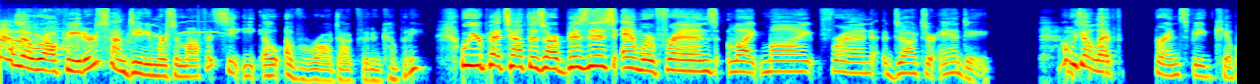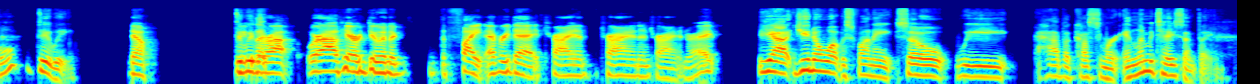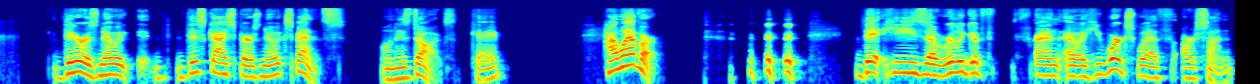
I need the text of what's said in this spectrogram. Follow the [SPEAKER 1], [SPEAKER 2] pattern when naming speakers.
[SPEAKER 1] Hello, raw feeders. I'm Dee Dee Mercer Moffat, CEO of Raw Dog Food and Company, where your pet's health is our business and we're friends like my friend, Dr. Andi. But we don't let friends feed kibble, do we?
[SPEAKER 2] No.
[SPEAKER 1] Do we
[SPEAKER 2] we,
[SPEAKER 1] let-
[SPEAKER 2] are out we're out here doing a the fight every day, trying, trying, and trying, right?
[SPEAKER 1] Yeah, you know what was funny? So we have a customer, and let me tell you something. There is no, this guy spares no expense on his dogs. Okay. However, that he's a really good friend. Oh, he works with our son,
